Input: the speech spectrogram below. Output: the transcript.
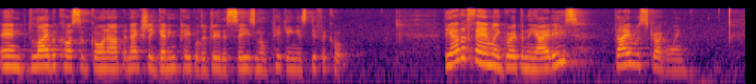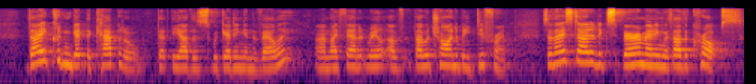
and labour costs have gone up and actually getting people to do the seasonal picking is difficult. The other family group in the 80s, they were struggling. They couldn't get the capital that the others were getting in the valley. Um, they found it real, uh, they were trying to be different. So they started experimenting with other crops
